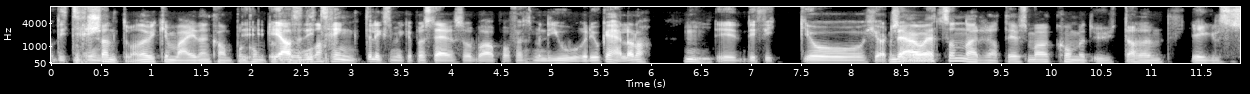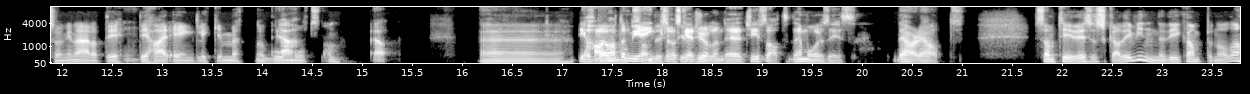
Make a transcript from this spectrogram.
og de trengte Skjønte man jo hvilken vei den kampen kom til å ja, gå? altså, de da. trengte liksom ikke prestere så bra på offense, men de gjorde det jo ikke heller, da. Mm. De, de fikk jo kjørt Men det er jo et sånn narrativ som har kommet ut av den Eagles-sesongen, er at de, de har egentlig ikke møtt noe god Mm. Ja. motstand. Ja. Eh, De har jo hatt en mye enklere schedule enn det Chiefs har hatt, det må jo sies. Det har de hatt. Samtidig så skal de vinne de kampene da,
